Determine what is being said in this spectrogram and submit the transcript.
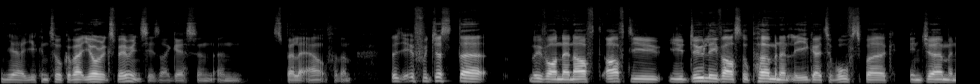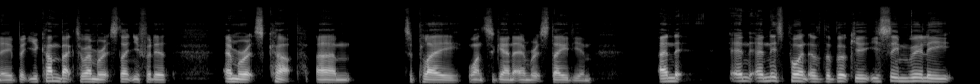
Yeah, you can talk about your experiences, I guess, and and spell it out for them. But if we just uh, move on, then after after you you do leave Arsenal permanently, you go to Wolfsburg in Germany, but you come back to Emirates, don't you, for the Emirates Cup um, to play once again at Emirates Stadium, and in in this point of the book, you, you seem really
